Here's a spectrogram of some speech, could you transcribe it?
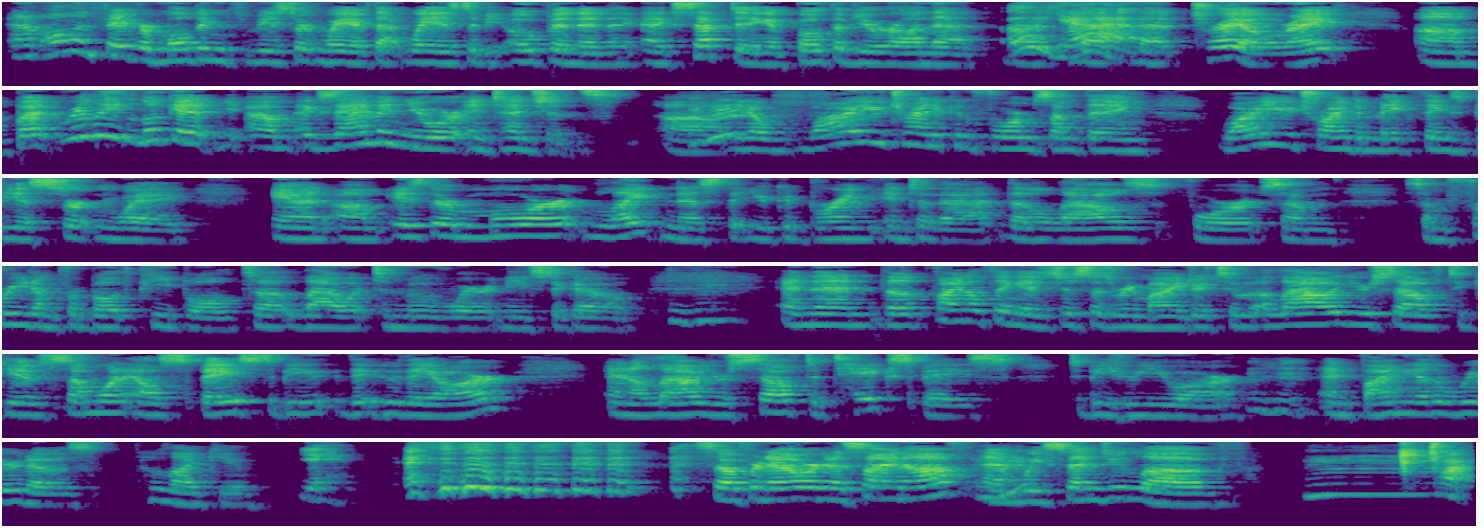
And I'm all in favor of molding to be a certain way if that way is to be open and, and accepting if both of you are on that, Oh, that, yeah. that, that trail, right? Um, but really look at, um, examine your intentions. Uh, Mhm. You know, why are you trying to conform something? Why are you trying to make things be a certain way? And um, is there more lightness that you could bring into that that allows for some some freedom for both people to allow it to move where it needs to go? And then the final thing is just as a reminder to allow yourself to give someone else space to be who they are, and allow yourself to take space to be who you are, Mhm. and find the other weirdos who like you. yeah. So for now, we're going to sign off, and Mhm. we send you love. Mwah.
